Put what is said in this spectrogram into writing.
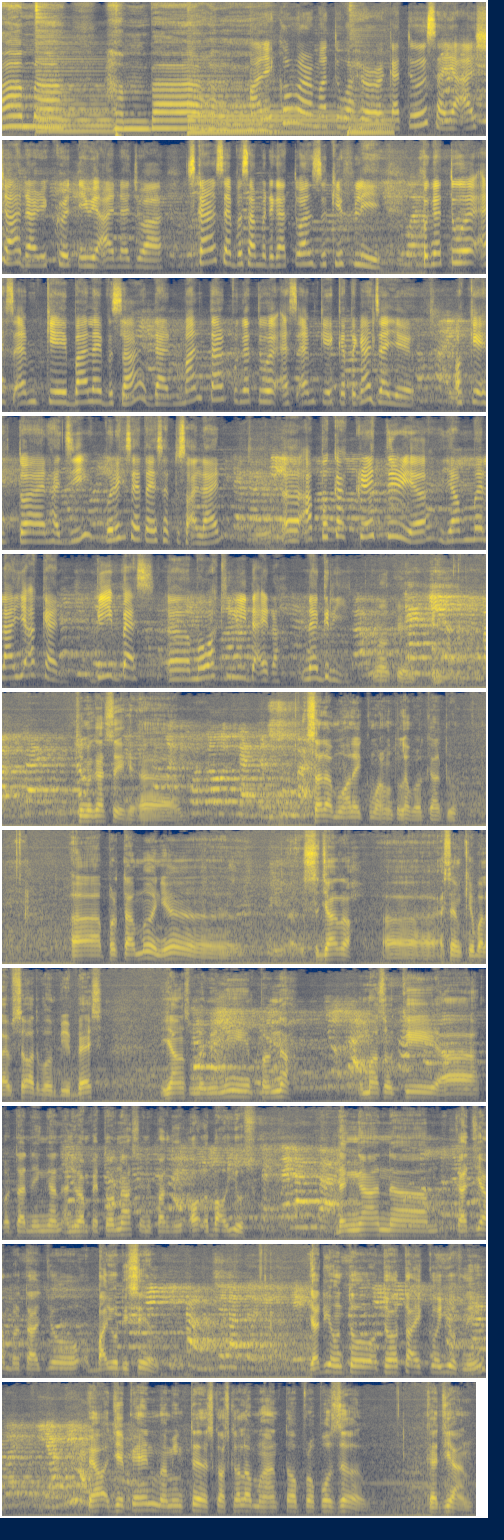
Seumpama hamba Assalamualaikum warahmatullahi wabarakatuh. Saya Aisyah dari kru TV Anajwa. Sekarang saya bersama dengan Tuan Zulkifli, Pengetua SMK Balai Besar dan mantan Pengetua SMK Ketengah Jaya. Okey, Tuan Haji, boleh saya tanya satu soalan? Uh, apakah kriteria yang melayakkan be best uh, mewakili daerah negeri? Okey. Terima kasih. Uh, Assalamualaikum warahmatullahi wabarakatuh. Uh, pertamanya sejarah uh, SMK Balai Besar ataupun BBES yang sebelum ini pernah memasuki uh, pertandingan anjuran Petronas yang dipanggil All About Youth dengan uh, kajian bertajuk biodiesel. Jadi untuk Toyota Eco Youth ni pihak JPN meminta sekolah-sekolah menghantar proposal kajian.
